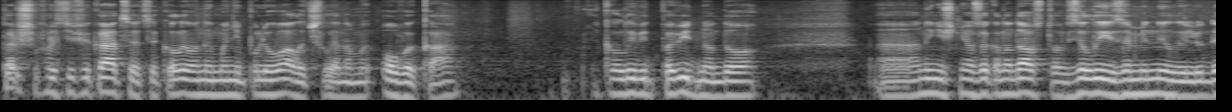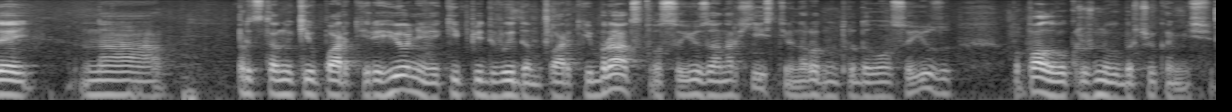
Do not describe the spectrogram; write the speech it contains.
Перша фальсифікація це коли вони маніпулювали членами ОВК, коли відповідно до е, нинішнього законодавства взяли і замінили людей на представників партії регіонів, які під видом партії Братство, Союзу анархістів, Народного трудового союзу попали в окружну виборчу комісію.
